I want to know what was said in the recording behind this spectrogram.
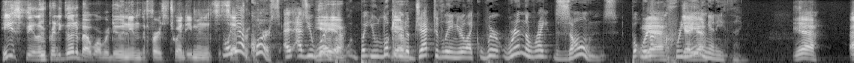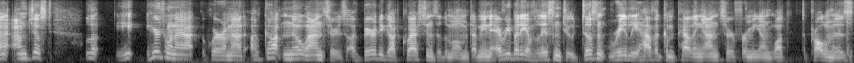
he's feeling pretty good about what we're doing in the first 20 minutes. Well, yeah, of course, as you would, yeah, yeah. But, but, you look at it objectively, and you're like, we're we're in the right zones, but we're not creating anything. Yeah, and I'm just look here's when I, where I'm at. I've got no answers. I've barely got questions at the moment. I mean, everybody I've listened to doesn't really have a compelling answer for me on what the problem is.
